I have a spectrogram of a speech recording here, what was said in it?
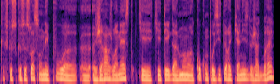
que, ce soit son époux euh, euh, Gérard Joannest, qui, est- qui était également euh, co-compositeur et pianiste de Jacques Brel,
